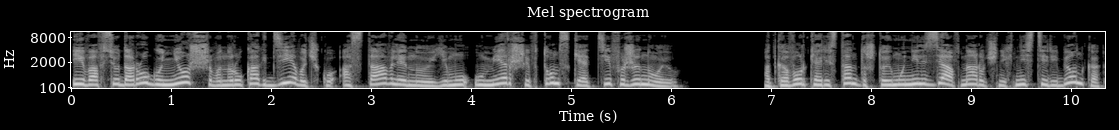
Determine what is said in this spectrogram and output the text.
и во всю дорогу несшего на руках девочку, оставленную ему умершей в Томске от тифа женою. Отговорки арестанта, что ему нельзя в наручнях нести ребенка,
